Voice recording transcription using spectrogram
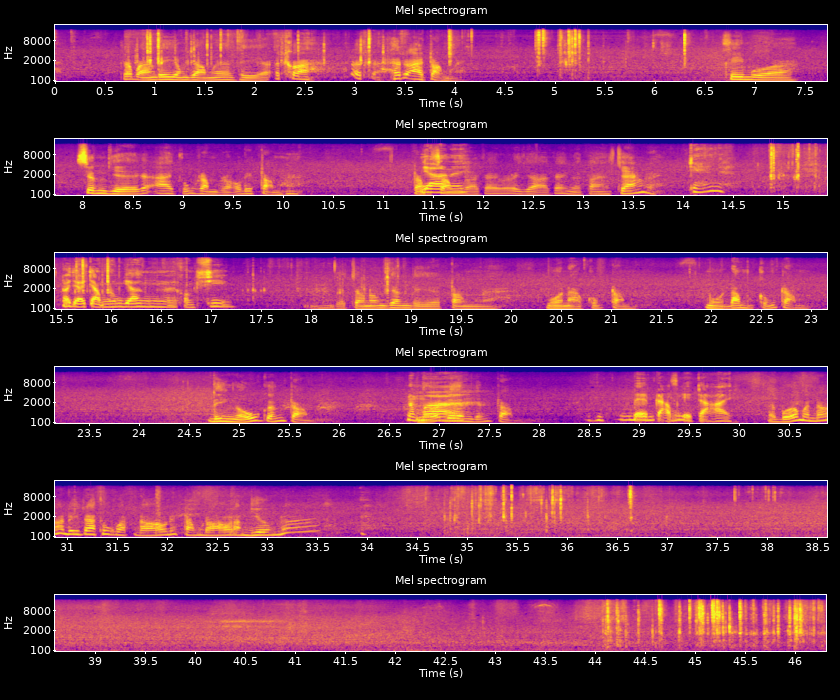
các bạn đi vòng vòng á thì ít có ít hết ai trồng rồi. Khi mùa xuân về cái ai cũng rầm rộ đi trồng ha. Trồng Giờ xong này- rồi cái bây giờ cái người ta chán rồi. Chán à. Nó vợ chồng nông dân còn xiên vợ chồng nông dân thì trồng à, mùa nào cũng trồng mùa đông cũng trồng. Đi ngủ vẫn trồng. Nằm nửa mơ đêm vẫn trồng. Đêm trọng vậy trời? Rồi bữa mình đó đi ra thu hoạch đồ để trồng đồ làm vườn đó.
